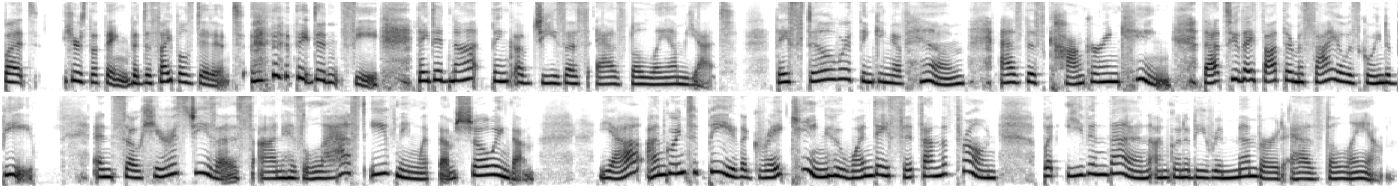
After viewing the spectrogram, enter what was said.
but here's the thing the disciples didn't. they didn't see. They did not think of Jesus as the lamb yet. They still were thinking of him as this conquering king. That's who they thought their Messiah was going to be. And so here is Jesus on his last evening with them, showing them, yeah, I'm going to be the great king who one day sits on the throne, but even then, I'm going to be remembered as the lamb.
